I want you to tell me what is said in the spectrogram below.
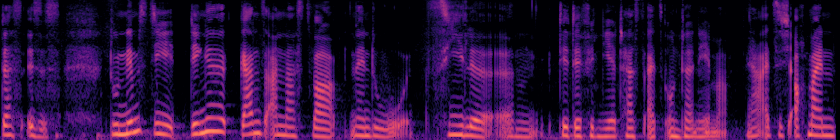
das ist es. Du nimmst die Dinge ganz anders wahr, wenn du Ziele ähm, dir definiert hast als Unternehmer. Ja, als ich auch mein,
